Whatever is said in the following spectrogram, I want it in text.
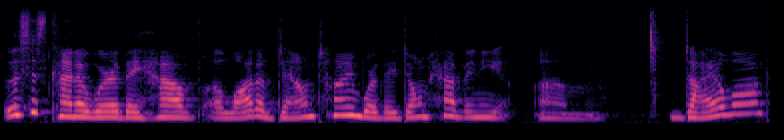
This is kind of where they have a lot of downtime, where they don't have any um, dialogue,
